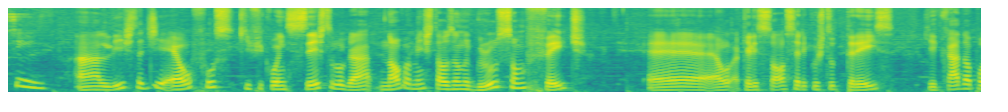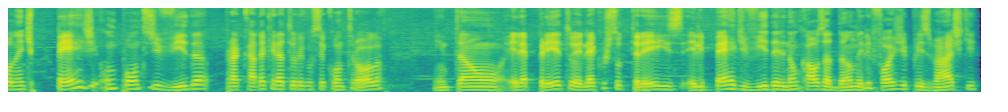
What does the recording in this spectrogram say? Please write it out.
Sim. A lista de elfos que ficou em sexto lugar novamente está usando Gruesome Fate. É, é aquele sorcery custo 3, que cada oponente perde um ponto de vida para cada criatura que você controla. Então, ele é preto, ele é custo 3, ele perde vida, ele não causa dano, ele foge de Prismatic,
